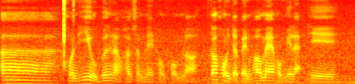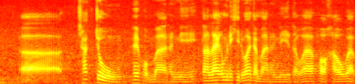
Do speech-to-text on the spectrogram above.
เอ่อคนที่อยู่เบื้องหลังความสำเร็จของผมเหรอ ก็คงจะเป็นพ่อแม่ผมนี่แหละที่เอ่อชักจูงให้ผมมาทางนี้ ตอนแรกก็ไม่ได้คิดว่าจะมาทางนี้ แต่ว่าพอเขาแบบ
